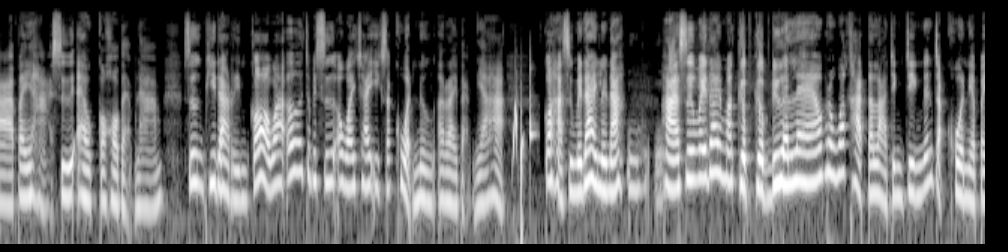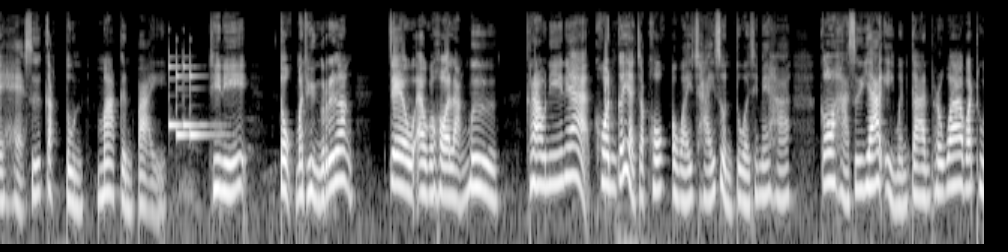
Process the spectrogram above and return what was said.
าไปหาซื้อแอลกอฮอล์แบบน้ำซึ่งพี่ดารินก็ว่าเออจะไปซื้อเอาไว้ใช้อีกสักขวดหนึ่งอะไรแบบเนี้ยค่ะ ก็หาซื้อไม่ได้เลยนะโอ้โหหาซื้อไม่ได้มาเกือบเกือบเดือนแล้ว เพราะว่าขาดตลาดจริง ๆ เนื่องจากคนเนี่ยไปแห่ซื้อกักตุนมากเกินไป ทีนี้ตกมาถึงเรื่องเจลแอลกอฮอล์ล้างมือ คราวนี้เนี่ยคนก็อยากจะพกเอาไว้ใช้ส่วนตัวใช่ไหมคะ ก็หาซื้อยากอีกเหมือนกัน เพราะว่าวัตถุ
